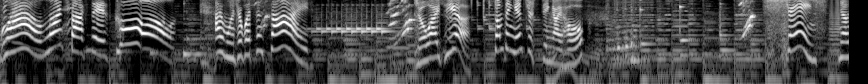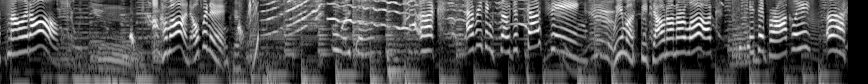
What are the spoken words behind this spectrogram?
Wow, lunch boxes. Cool. I wonder what's inside. No idea. Something interesting, I hope. Strange. No smell at all. Mm. Come on, open it. Okay. Oh my god. Ugh, everything's so disgusting. We must be down on our luck. Is it broccoli? Ugh,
